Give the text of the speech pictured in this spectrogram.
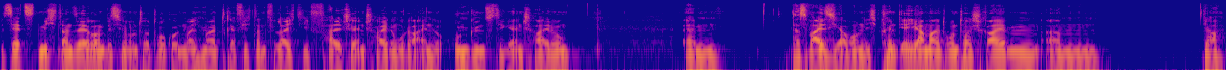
setzt mich dann selber ein bisschen unter Druck und manchmal treffe ich dann vielleicht die falsche Entscheidung oder eine ungünstige Entscheidung. Ähm, das weiß ich aber nicht. Könnt ihr ja mal drunter schreiben, ähm, ja,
